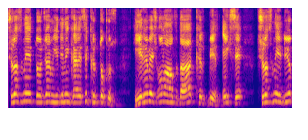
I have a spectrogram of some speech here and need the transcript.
Şurası ne etti hocam? 7'nin karesi 49. 25 16 daha 41 eksi şurası ne ediyor?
